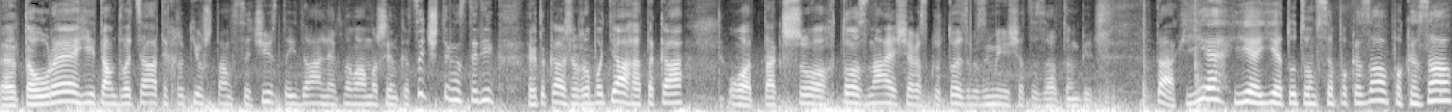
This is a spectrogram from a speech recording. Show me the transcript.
е, Таурегі, там 20-х років, що там все чисто, ідеально, як нова машинка. Це 14 рік, як то каже, роботяга така. От, так що хто знає, ще раз хтось зрозуміє, що це за автомобіль. Так, є, є, є. Тут вам все показав, показав.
